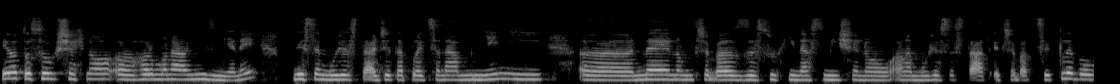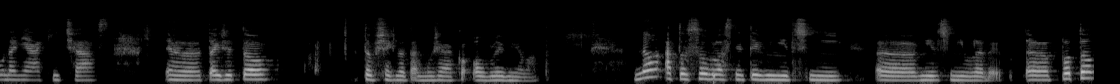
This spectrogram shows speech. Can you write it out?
jo, to jsou všechno uh, hormonální změny, kdy se může stát, že ta pleť se nám mění, uh, nejenom třeba ze suchý na smíšenou, ale může se stát i třeba citlivou na nějaký čas. Uh, takže to, to všechno tam může jako ovlivňovat. No a to jsou vlastně ty vnitřní, vnitřní vlivy. Potom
